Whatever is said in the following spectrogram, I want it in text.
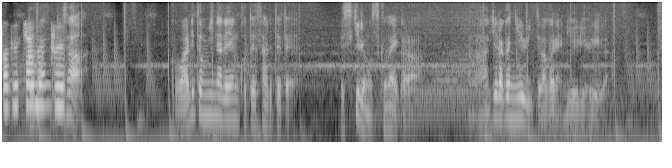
ボグチャムプ。さこう割とみんなレーン固定されててでスキルも少ないからあの明らかに有利って分かるやん有利不利が普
